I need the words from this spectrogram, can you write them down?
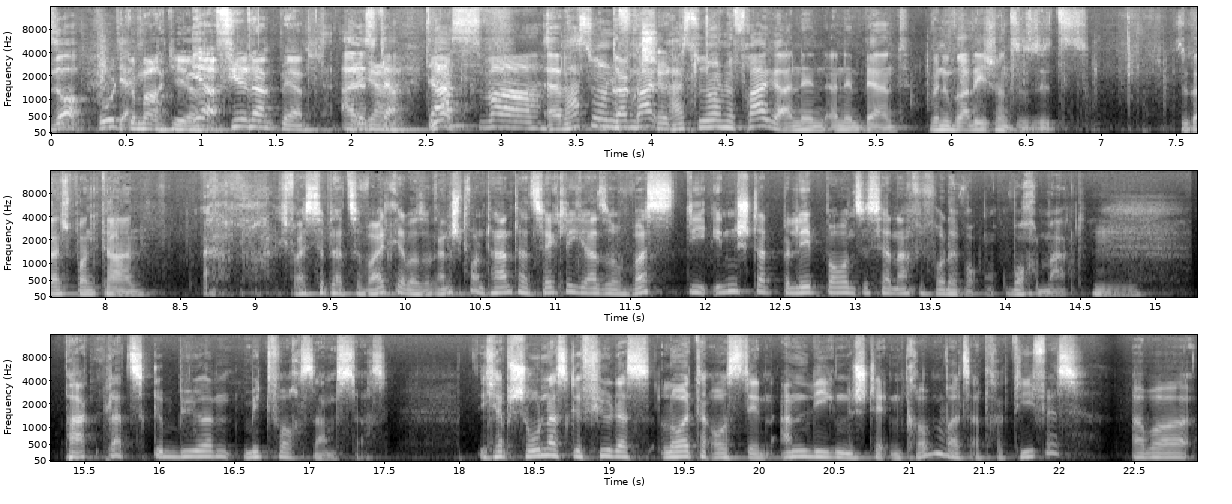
So, Gut ja, gemacht, Jörg. Ja, vielen Dank, Bernd. alles klar. Das war. Ähm, hast, du noch eine Dankeschön. Frage, hast du noch eine Frage an den, an den Bernd, wenn du gerade hier schon so sitzt? So ganz spontan. Ich weiß nicht, ob das zu weit geht, aber so ganz spontan tatsächlich. Also, was die Innenstadt belebt bei uns, ist ja nach wie vor der Wo Wochenmarkt. Parkplatzgebühren Mittwoch, Samstags. Ich habe schon das Gefühl, dass Leute aus den anliegenden Städten kommen, weil es attraktiv ist. Aber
